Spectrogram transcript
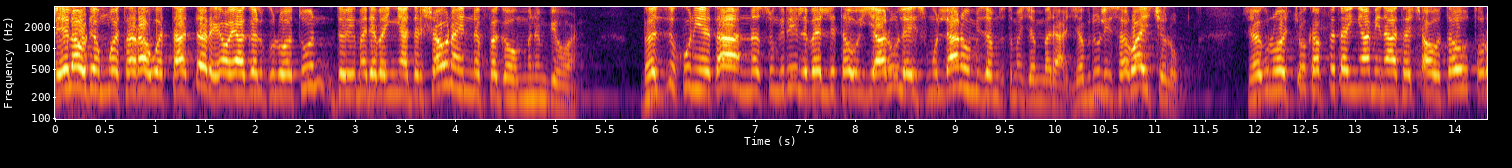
ሌላው ደግሞ ተራ ወታደር ያው የአገልግሎቱን መደበኛ ድርሻውን አይነፈገውም ምንም ቢሆን። በዚህ ሁኔታ እነሱ እንግዲህ ልበልተው እያሉ ለይስሙላ ነው የሚዘምቱት መጀመሪያ። ጀብዱ ሊሰሩ አይችሉም። ጀግኖቹ ከፍተኛ ሚና ተጫውተው ጥሩ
